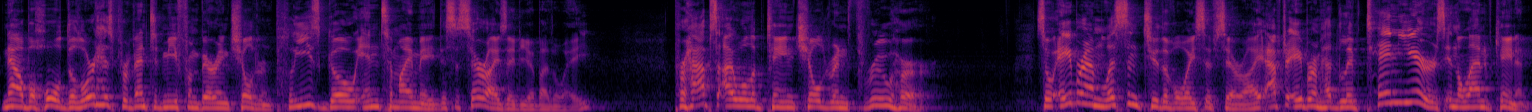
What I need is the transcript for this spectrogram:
Now behold, the Lord has prevented me from bearing children. Please go into my maid. This is Sarai's idea, by the way. Perhaps I will obtain children through her. So Abraham listened to the voice of Sarai after Abraham had lived 10 years in the land of Canaan.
